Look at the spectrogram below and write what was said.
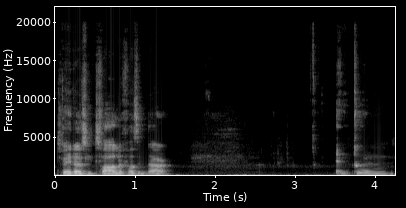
2012 was ik daar. En toen,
